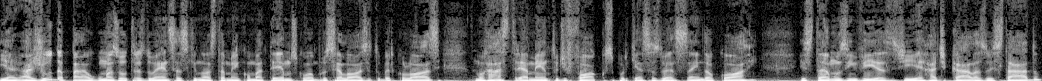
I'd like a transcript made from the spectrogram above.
e ajuda para algumas outras doenças que nós também combatemos, como a brucelose e tuberculose, no rastreamento de focos, porque essas doenças ainda ocorrem. Estamos em vias de erradicá-las do estado.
